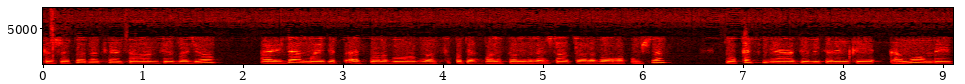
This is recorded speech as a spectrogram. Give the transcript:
تشکر سوال بجا 18 ماهی که از طالبا و سقوط افغانستان گذشته و طالبا حاکم شدن ما قسمی ارزیابی کردیم که تمام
